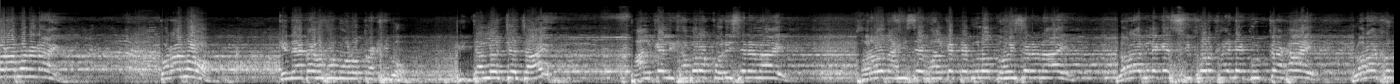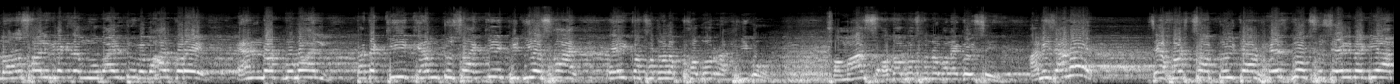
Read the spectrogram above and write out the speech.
কৰাব নে নাই? কৰাব। কিন্তু এটা কথা মনত ৰাখিব। বিদ্যালয়ত যে যায়, ভালকে লিখা পঢ়া কৰিছে নে নাই? ঘৰত আহিছে ভালকে টেবুলত বহিছে নে নাই? ল'ৰাবিলাকে শিখৰ খাই নে গুটকা খায়? ল'ৰা ল'ৰা ছোৱালীবিলাকে যে মোবাইলটো ব্যৱহাৰ কৰে এণ্ড্ৰইড মোবাইল তাতে কি গেমটো চাই কি ভিডিঅ' চাই এই কথাটো অলপ খবৰ ৰাখিব। সমাজ অধপতন হ'বলৈ গৈছে। আমি জানো যে হোৱাটছআপ টুইটাৰ ফেচবুক ছ'চিয়েল মিডিয়াত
